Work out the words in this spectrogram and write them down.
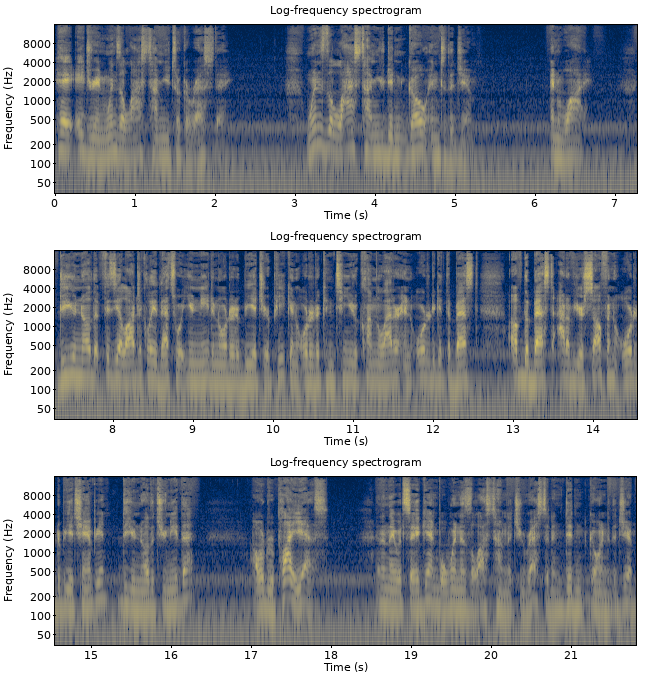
Hey, Adrian, when's the last time you took a rest day? When's the last time you didn't go into the gym? And why? Do you know that physiologically that's what you need in order to be at your peak, in order to continue to climb the ladder, in order to get the best of the best out of yourself, in order to be a champion? Do you know that you need that? I would reply yes. And then they would say again, well, when is the last time that you rested and didn't go into the gym?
